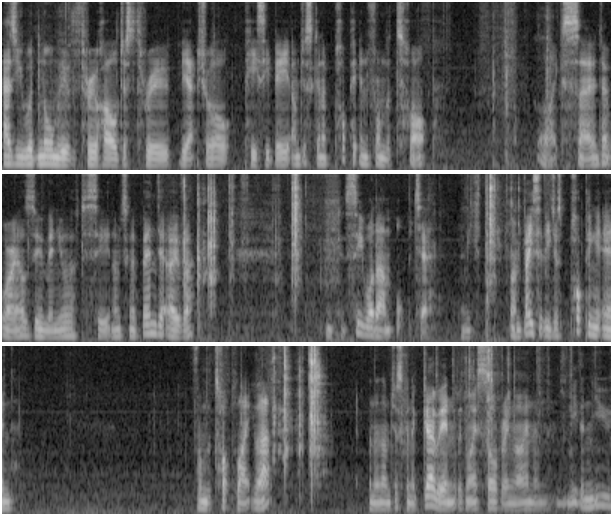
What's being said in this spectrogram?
as you would normally with a through hole just through the actual PCB. I'm just going to pop it in from the top like so. Don't worry, I'll zoom in, you'll have to see. And I'm just going to bend it over. You can see what I'm up to. And can, I'm basically just popping it in from the top like that. And then I'm just going to go in with my soldering iron and need a new,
